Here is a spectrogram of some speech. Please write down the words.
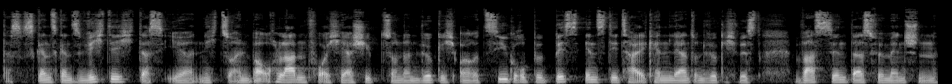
Das ist ganz, ganz wichtig, dass ihr nicht so einen Bauchladen vor euch herschiebt, sondern wirklich eure Zielgruppe bis ins Detail kennenlernt und wirklich wisst, was sind das für Menschen,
